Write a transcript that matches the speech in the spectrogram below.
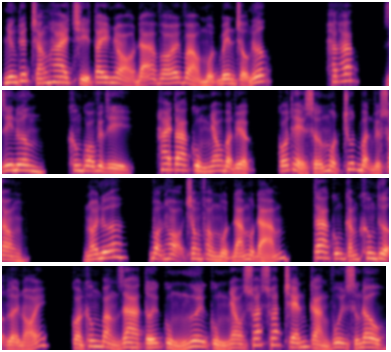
nhưng tuyết trắng hai chỉ tay nhỏ đã vói vào một bên chậu nước. Hắc hắc, di nương, không có việc gì, hai ta cùng nhau bận việc, có thể sớm một chút bận việc xong. Nói nữa, bọn họ trong phòng một đám một đám, ta cũng cắm không thượng lời nói, còn không bằng ra tới cùng ngươi cùng nhau soát soát chén càng vui sướng đâu.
